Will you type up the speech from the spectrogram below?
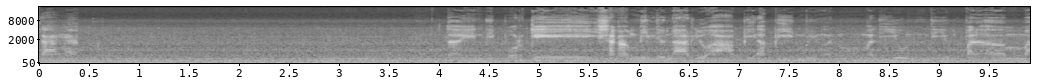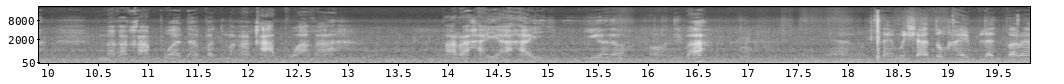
Sanga dahil hindi porke isa kang milyonaryo aapi-apiin mo yung ano mali yun. Hindi yung um, makakapwa. Dapat makakapwa ka para hayahay. Yun ano oh, di ba? Yan tayo masyadong high blood para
